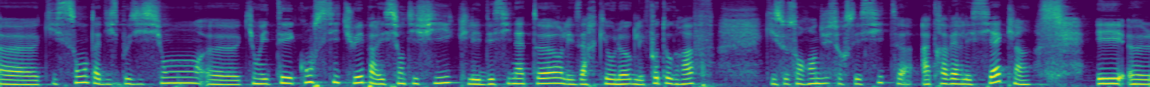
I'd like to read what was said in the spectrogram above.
euh, qui sont à disposition, euh, qui ont été constitués par les scientifiques, les dessinateurs, les archéologues, les photographes qui se sont rendus sur ces sites à travers les siècles et euh,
